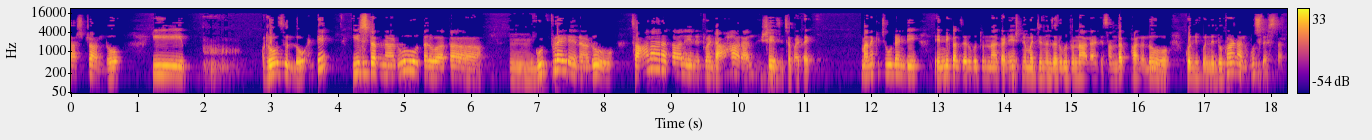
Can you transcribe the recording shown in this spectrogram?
రాష్ట్రాల్లో ఈ రోజుల్లో అంటే ఈస్టర్ నాడు తరువాత గుడ్ ఫ్రైడే నాడు చాలా రకాలైనటువంటి ఆహారాలు నిషేధించబడ్డాయి. మనకి చూడండి ఎన్నికలు జరుగుతున్నా గణేష్ నిమజ్జనం జరుగుతున్నా అలాంటి సందర్భాలలో కొన్ని కొన్ని దుకాణాలు మూసివేస్తారు.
